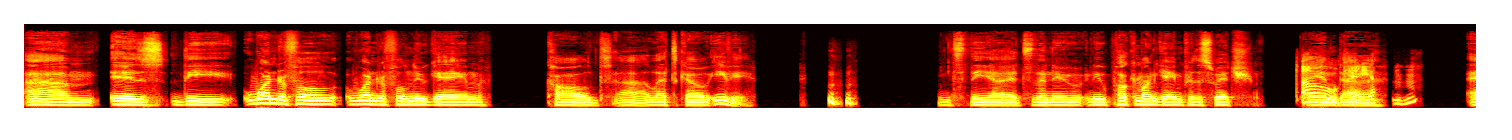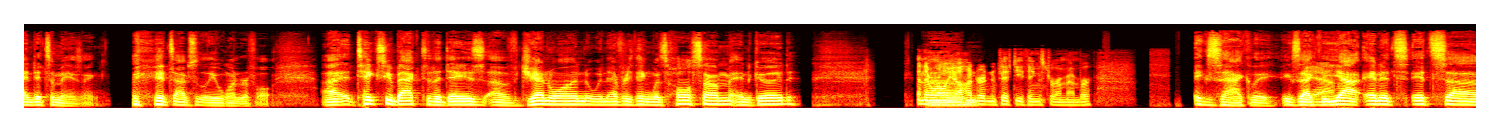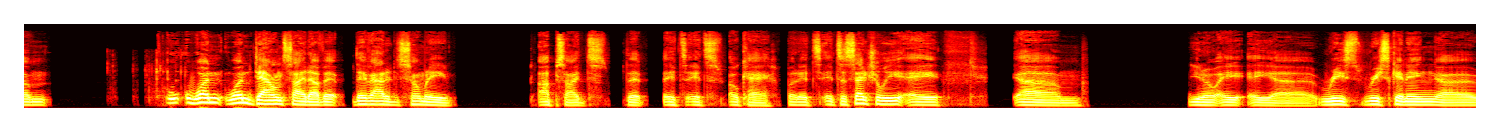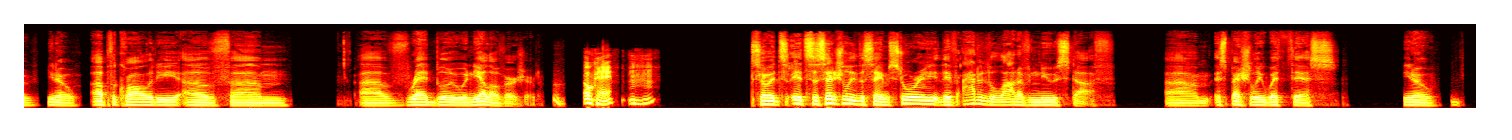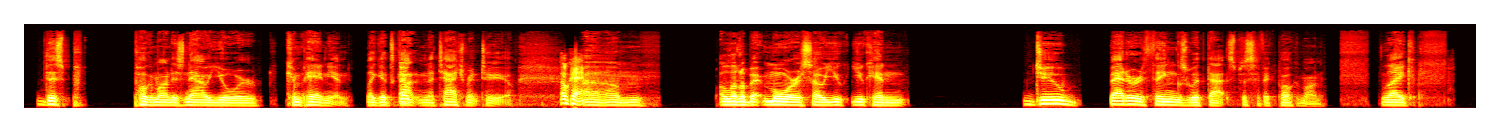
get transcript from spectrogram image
um, is the wonderful, wonderful new game called uh, Let's Go Eevee. it's the uh, it's the new new Pokemon game for the Switch, oh, and, okay. uh, yeah. hmm and it's amazing. it's absolutely wonderful. Uh, it takes you back to the days of Gen One when everything was wholesome and good. And there were only um, 150 things to remember. Exactly. Exactly. Yeah. Yeah. and it's it's um one one downside of it, they've added so many upsides that it's it's okay, but it's it's essentially a um you know a a uh res- reskinning uh you know up the quality of um of red, blue and yellow version. Okay. hmm so it's it's essentially the same story they've added a lot of new stuff um especially with this you know this pokemon is now your companion. Like it's got an attachment to you. Okay. um a little bit more so you you can do better things with that specific pokemon. Like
